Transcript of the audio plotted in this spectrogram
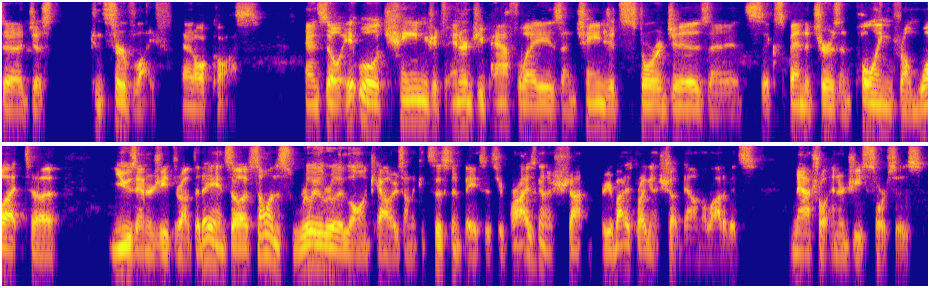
to just conserve life at all costs. And so it will change its energy pathways and change its storages and its expenditures and pulling from what to use energy throughout the day. And so if someone's really, really low on calories on a consistent basis, your body's going to shut, or your body's probably going to shut down a lot of its natural energy sources.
